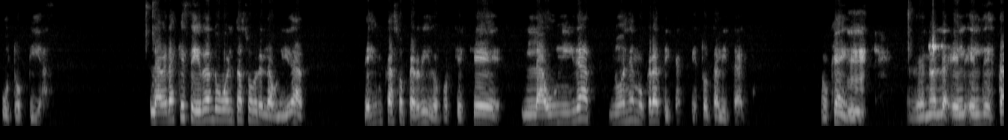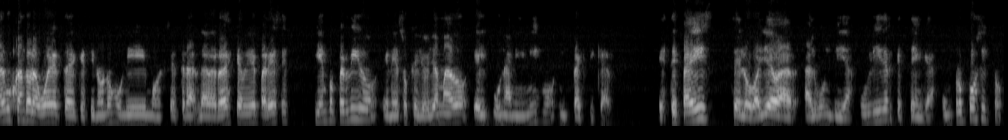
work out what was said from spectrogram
utopías. La verdad es que seguir dando vueltas sobre la unidad es un caso perdido, porque es que la unidad no es democrática, es totalitaria. ¿Ok? Mm. El, el, de estar buscando la vuelta, de que si no nos unimos, etcétera, la verdad es que a mí me parece tiempo perdido en eso que yo he llamado el unanimismo impracticable. Este país se lo va a llevar algún día un líder que tenga un propósito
